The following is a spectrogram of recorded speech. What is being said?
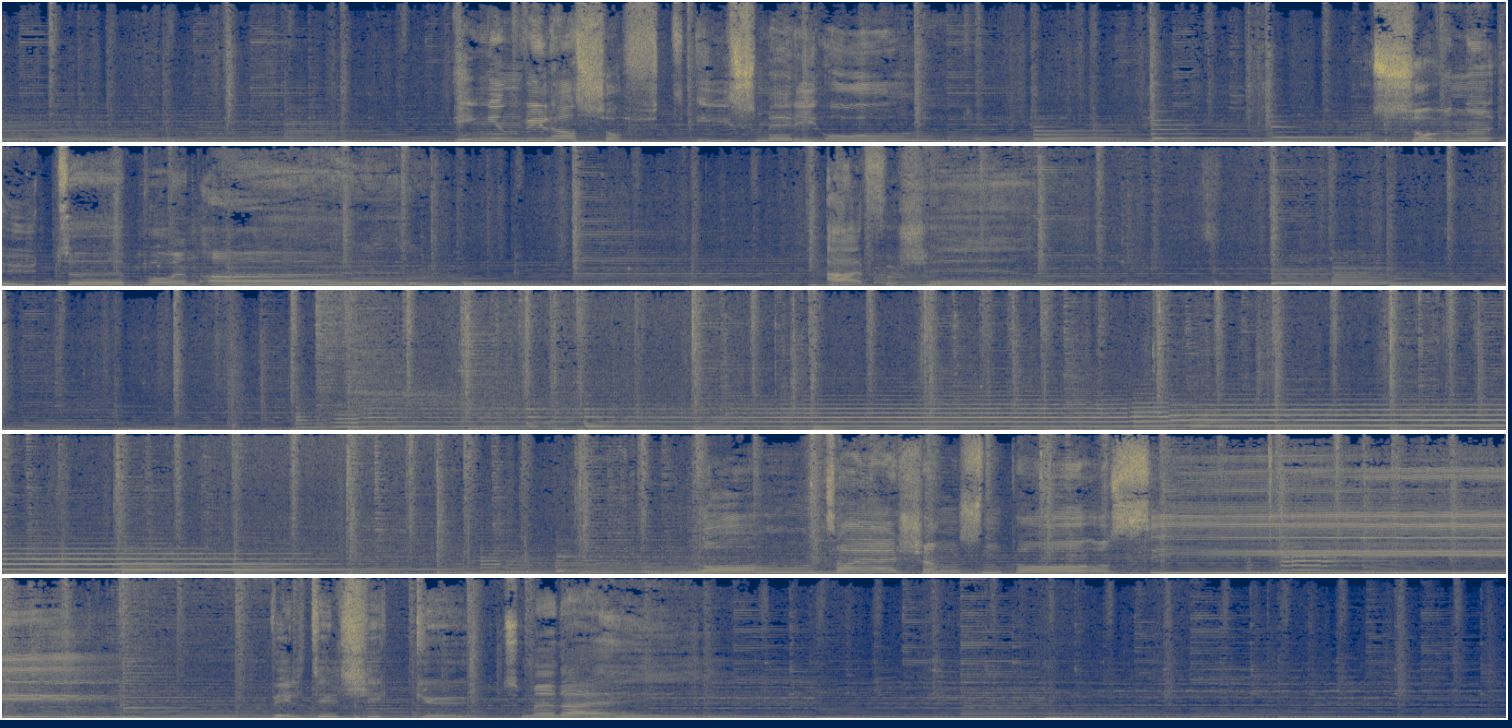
Ingen vil ha softis mer i år. Å sovne ute på en arm er for sent. Sjansen på å si Vil til kikkut med deg.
